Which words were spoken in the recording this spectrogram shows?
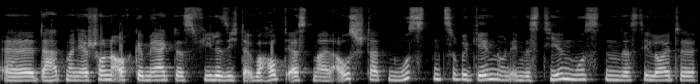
äh, da hat man ja schon auch gemerkt, dass viele sich da überhaupt erstmal ausstatten mussten zu Beginn und investieren mussten, dass die Leute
